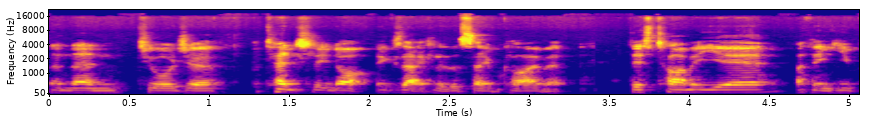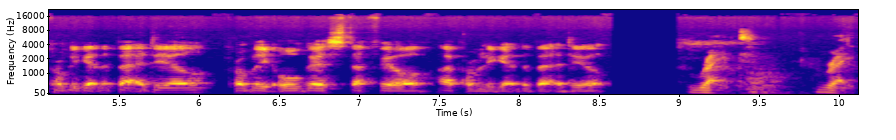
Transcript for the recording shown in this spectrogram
and then Georgia, potentially not exactly the same climate this time of year, I think you probably get the better deal. Probably August, I feel I probably get the better deal. Right, right.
